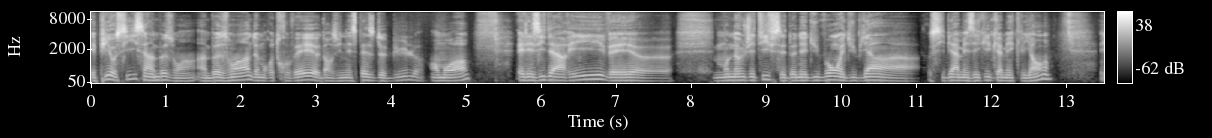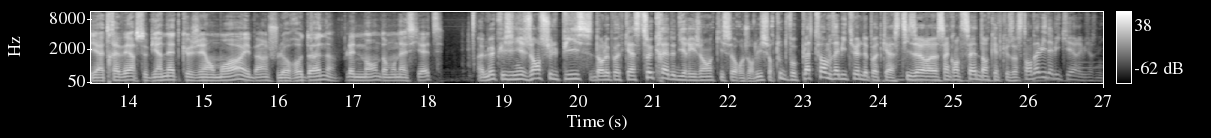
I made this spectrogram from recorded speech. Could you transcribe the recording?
Et puis aussi, c'est un besoin, un besoin de me retrouver dans une espèce de bulle en moi. Et les idées arrivent et euh, mon objectif, c'est donner du bon et du bien aussi bien à mes équipes qu'à mes clients. Et à travers ce bien-être que j'ai en moi, et eh ben, je le redonne pleinement dans mon assiette le cuisinier Jean Sulpice dans le podcast Secret de dirigeants qui sort aujourd'hui sur toutes vos plateformes habituelles de podcast. 6h57 dans quelques instants. David Abiquière et Virginie.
